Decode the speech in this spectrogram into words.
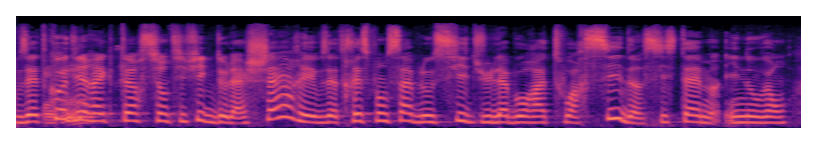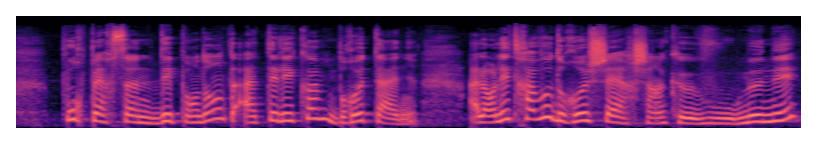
Vous êtes co-directeur scientifique de la chaire et vous êtes responsable aussi du laboratoire CID, Système innovant pour personnes dépendantes à Télécom Bretagne. Alors les travaux de recherche hein, que vous menez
